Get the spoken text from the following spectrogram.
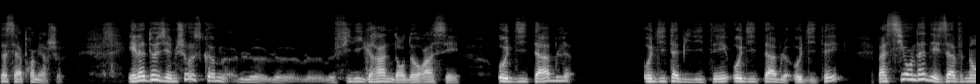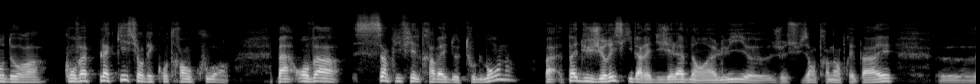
Ça, c'est la première chose. Et la deuxième chose, comme le, le filigrane d'Andorra, c'est auditable, auditabilité, auditable, audité, bah, si on a des avenants d'Aura qu'on va plaquer sur des contrats en cours, bah, on va simplifier le travail de tout le monde. Pas, du juriste qui va rédiger l'avenant. Hein. Lui, euh, je suis en train d'en préparer. Euh,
